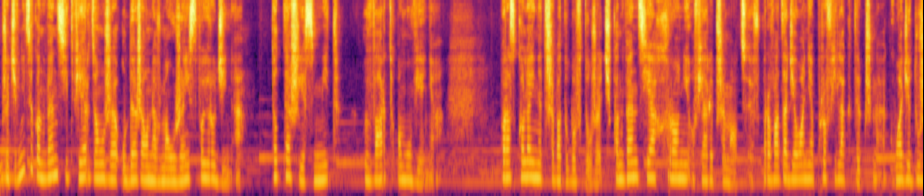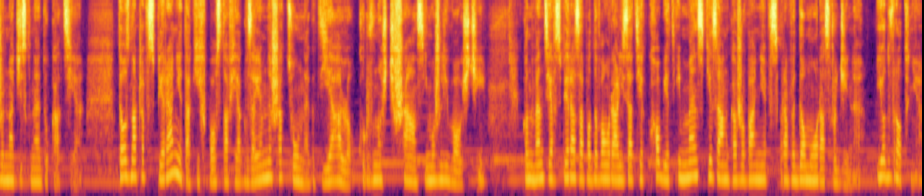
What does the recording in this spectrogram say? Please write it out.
Przeciwnicy konwencji twierdzą, że uderza ona w małżeństwo i rodzinę. To też jest mit wart omówienia. Po raz kolejny trzeba tu powtórzyć. Konwencja chroni ofiary przemocy, wprowadza działania profilaktyczne, kładzie duży nacisk na edukację. To oznacza wspieranie takich postaw jak wzajemny szacunek, dialog, równość szans i możliwości. Konwencja wspiera zawodową realizację kobiet i męskie zaangażowanie w sprawy domu oraz rodziny. I odwrotnie.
